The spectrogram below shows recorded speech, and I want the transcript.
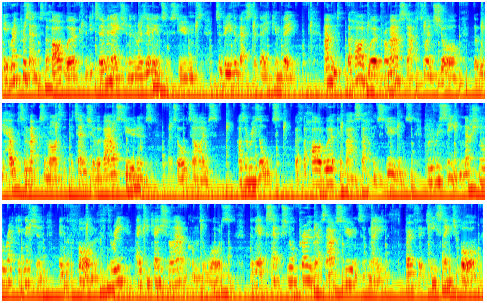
It represents the hard work, the determination and the resilience of students to be the best that they can be, and the hard work from our staff to ensure that we help to maximise the potential of our students at all times. As a result of the hard work of our staff and students, we've received national recognition in the form of three Educational Outcomes Awards for the exceptional progress our students have made both at Key Stage 4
